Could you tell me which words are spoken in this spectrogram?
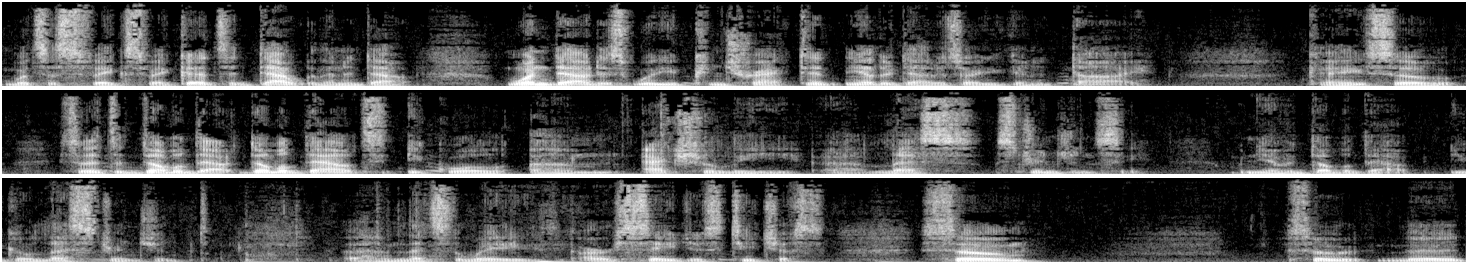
What's a sfeik sfeika? It's a doubt within a doubt. One doubt is will you contract it? The other doubt is are you going to die? Okay, so so that's a double doubt. Double doubts equal um, actually uh, less stringency. When you have a double doubt, you go less stringent. Um, that's the way our sages teach us. So, so the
